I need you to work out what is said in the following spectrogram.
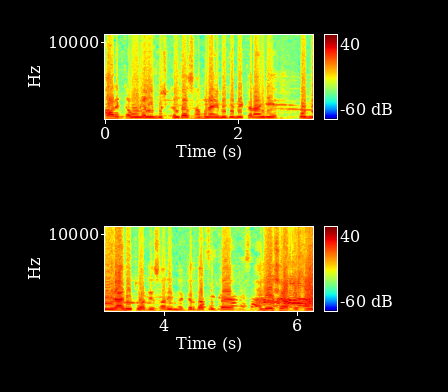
ਹਰ ਇੱਕ ਆਉਣ ਵਾਲੀ ਮੁਸ਼ਕਲ ਦਾ ਸਾਹਮਣਾ ਐਵੇਂ ਜਿਵੇਂ ਕਰਾਂਗੇ, ਉਹ ਮੇਰਾ ਨਹੀਂ, ਤੁਹਾਡੇ ਸਾਰੇ ਨਗਰ ਦਾ ਪੁੱਤ ਹੈ। ਹਮੇਸ਼ਾ ਤੁਸੀਂ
